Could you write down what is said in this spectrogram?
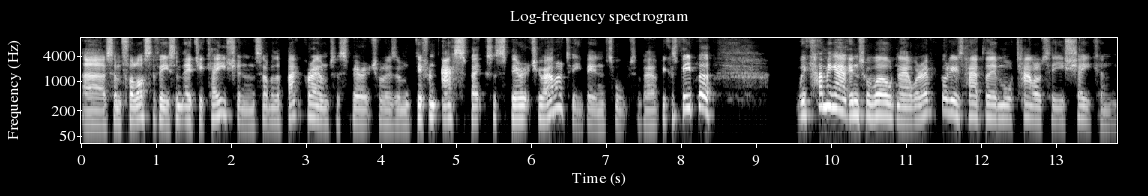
uh, some philosophy some education some of the background to spiritualism different aspects of spirituality being talked about? Because people we're coming out into a world now where everybody's had their mortality shaken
